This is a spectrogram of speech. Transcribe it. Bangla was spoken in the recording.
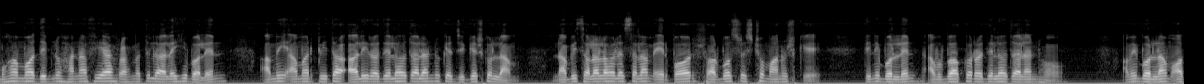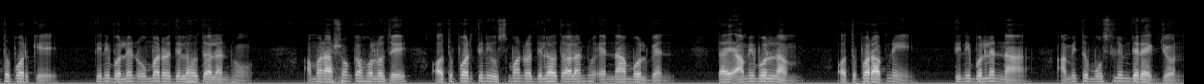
মুহাম্মদ ইবনু হানাফিয়া রহমতুল্লা আলহি বলেন, আমি আমার পিতা আলী রদিল্লাহ তাল্লাহ্নকে জিজ্ঞেস করলাম, নাবি সাল্লাহ আলাইসাল্লাম এরপর সর্বশ্রেষ্ঠ মানুষকে? তিনি বললেন, আবু বাকর রদিল্লাহ তাল্লাহ আমি বললাম অতপরকে তিনি বললেন, উমর রদিল্লাহ তাল্লাহ আমার আশঙ্কা হলো যে, অতপর তিনি উসমান রদিল্লাহ তাল্লাহ এর নাম বলবেন। তাই আমি বললাম, অতপর আপনি? তিনি বললেন, না, আমি তো মুসলিমদের একজন।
